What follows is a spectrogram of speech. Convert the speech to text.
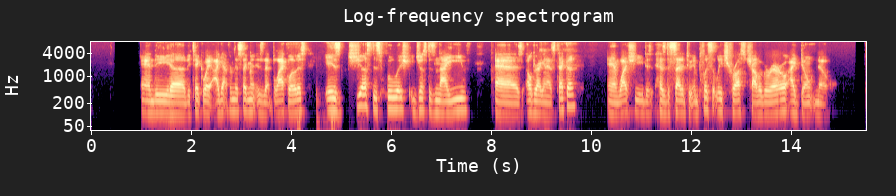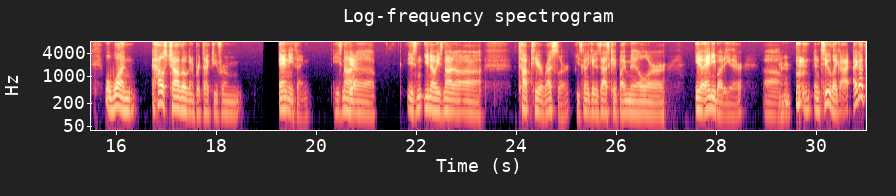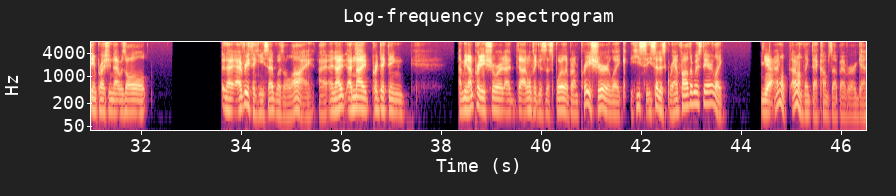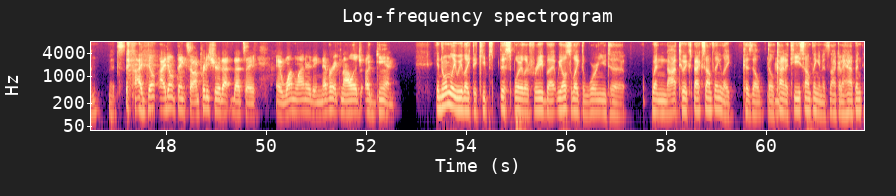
And the uh, the takeaway I got from this segment is that Black Lotus is just as foolish, just as naive as El Dragon Azteca, and why she has decided to implicitly trust Chavo Guerrero, I don't know. Well, one, how's Chavo going to protect you from anything? He's not yeah. a, he's you know he's not a top tier wrestler. He's going to get his ass kicked by Mil or you know anybody there. Um, mm-hmm. and two, like I, I got the impression that was all that everything he said was a lie. I, and I, I'm not predicting I mean, I'm pretty sure. I, I don't think this is a spoiler, but I'm pretty sure. Like he he said, his grandfather was there. Like, yeah, I don't I don't think that comes up ever again. That's I don't I don't think so. I'm pretty sure that that's a a one liner they never acknowledge again. And normally we like to keep this spoiler free, but we also like to warn you to when not to expect something, like because they'll they'll mm-hmm. kind of tease something and it's not going to happen.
